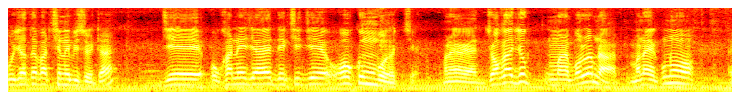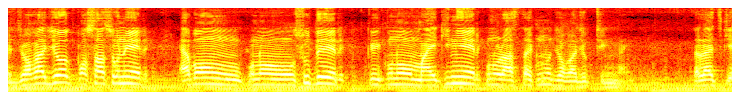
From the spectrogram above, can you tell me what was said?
বোঝাতে পারছি না বিষয়টা, যে ওখানে যায় দেখছি যে অকুম্ভ হচ্ছে। মানে যোগাযোগ মানে বললাম না মানে কোনো যোগাযোগ প্রশাসনের এবং কোনো ওষুধের কি কোনো মাইকিংয়ের কোনো রাস্তায় কোনো যোগাযোগ ঠিক নাই। তাহলে আজকে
